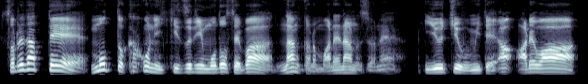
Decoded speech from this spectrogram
それだって、もっと過去に引きずり戻せば、なんかの真似なんですよね。YouTube 見て、あ、あれは、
